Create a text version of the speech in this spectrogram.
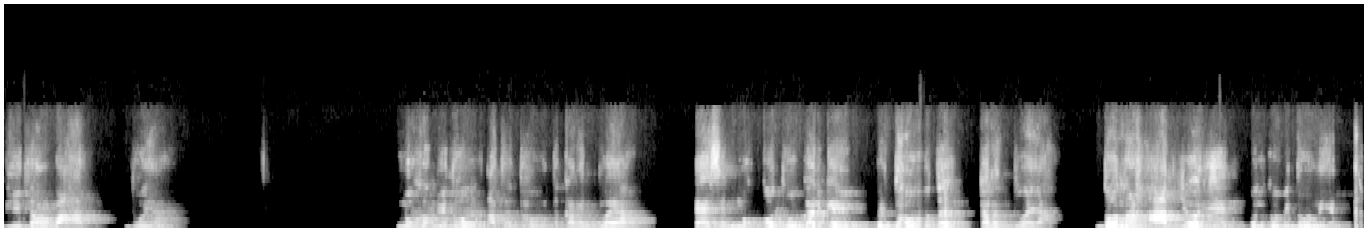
भीतर और बाहर धोया। मुख विधो अथ धौत कर द्वया ऐसे मुख को धो करके फिर धौत कर द्वया दोनों हाथ जो हैं, उनको भी धो लिया।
